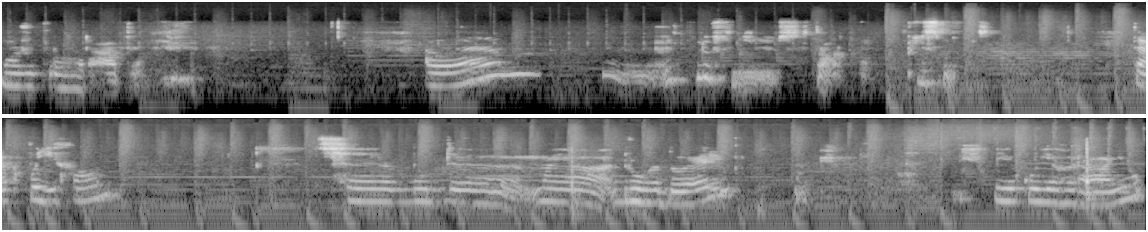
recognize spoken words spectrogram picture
Можу програти. Але плюс-мінус. Так, плюс-мінус. Так, поїхали. Це буде моя друга дуель, в яку я граю.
